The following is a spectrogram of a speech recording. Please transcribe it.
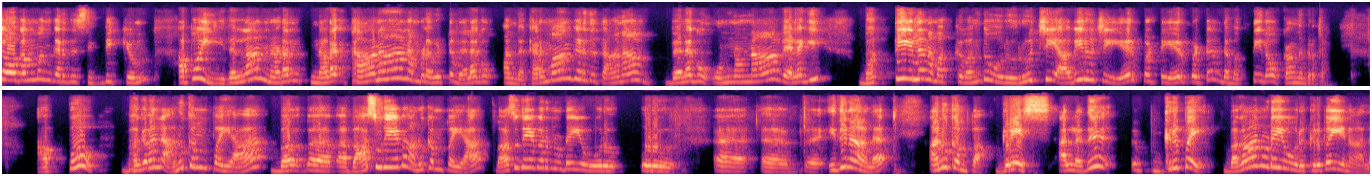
யோகம்ங்கிறது சித்திக்கும். அப்போ இதெல்லாம் நட நட தானா நம்மளை விட்டு விலகும். அந்த கர்மாங்கிறது தானா விலகும். ஒன்னொன்னா விலகி பக்தியில நமக்கு வந்து ஒரு ருச்சி அபிருச்சி ஏற்பட்டு ஏற்பட்டு அந்த பக்தியில உட்கார்ந்துட்டு இருக்கோம் அப்போ பகவான் அனுகம்பையா வாசுதேவ அனுகம்பையா வாசுதேவனுடைய ஒரு ஒரு இதனால அனுகம்பா கிரேஸ் அல்லது கிருபை பகவானுடைய ஒரு கிருபையினால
